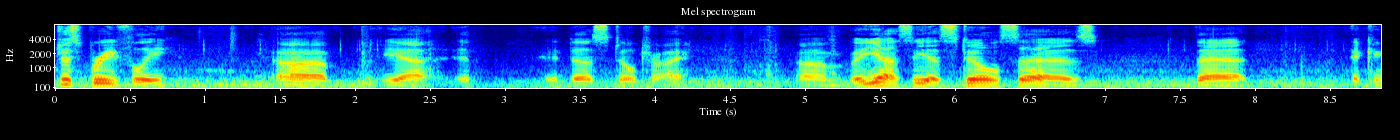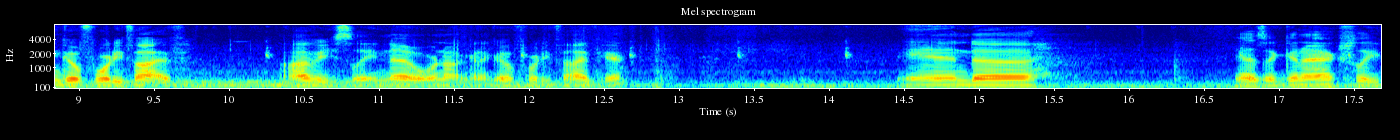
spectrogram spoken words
just briefly. Uh, yeah, it, it does still try. Um, but yeah, see, it still says that it can go 45. Obviously, no, we're not going to go 45 here. And, uh, yeah, is it going to actually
